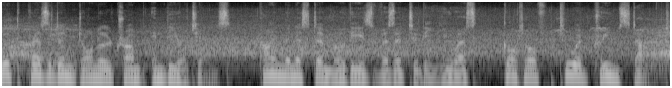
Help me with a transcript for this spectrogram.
With President Donald Trump in the audience, Prime Minister Modi's visit to the US got off to a dream start.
